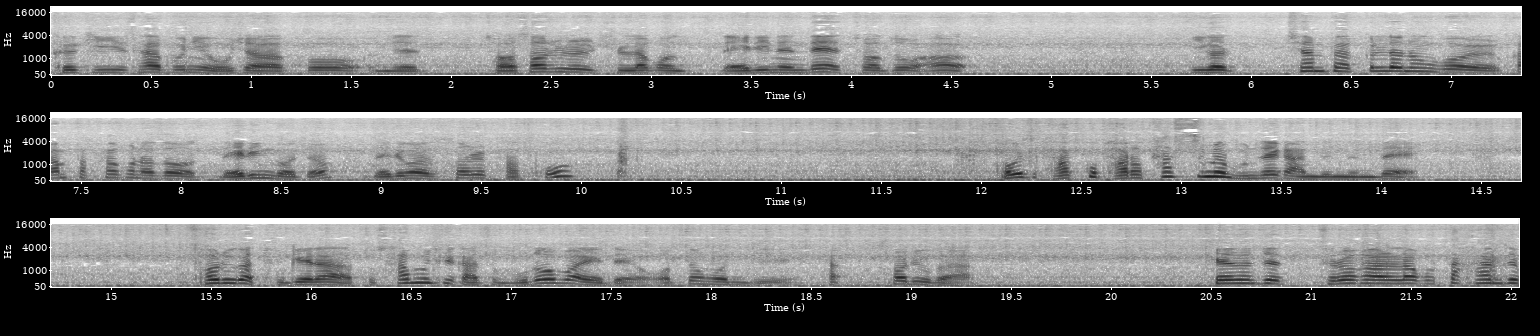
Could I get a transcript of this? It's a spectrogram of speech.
그 기사분이 오셔갖고 이제 저 서류를 주려고 내리는데 저도 아 이거 챔파 끌려놓은 걸 깜빡하고 나서 내린 거죠. 내리고 나서 서류를 받고 거기서 받고 바로 탔으면 문제가 안 됐는데 서류가 두 개라 또 사무실 가서 물어봐야 돼요. 어떤 건지 사, 서류가. 그래서 이제 들어가려고 딱 하는데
